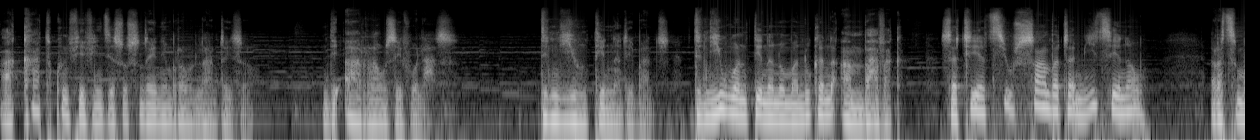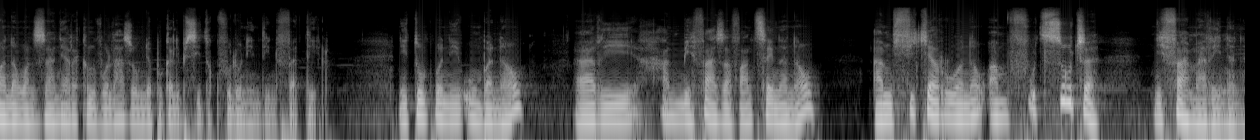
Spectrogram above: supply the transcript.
akatoko ny fiavian'i Jesosy indray any amin'ny raholanitra izao. dia araho izay voalaza. Diniho ny Tenin'Andriamanitra. Diniho ho an'ny tenanao manokana amim-bavaka, satria tsy ho sambatra mihitsy ianao raha tsy manao an'izany araka ny voalaza ao amin'ny Apokalypsy toko voalohany andininy fahatelo. Ny Tompo hane homba anao ary hanome fahazavan-tsaina anao amin'ny fikarohanao amin'ny fo tsotra ny fahamarinana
